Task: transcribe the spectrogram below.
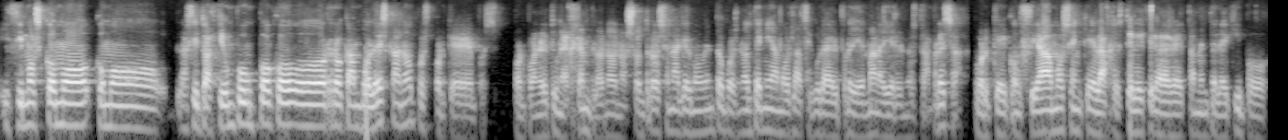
hicimos como, como la situación un poco rocambolesca, ¿no? Pues porque, pues por ponerte un ejemplo, ¿no? Nosotros en aquel momento pues no teníamos la figura del project manager en nuestra empresa, porque confiábamos en que la gestión lo hiciera directamente el equipo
